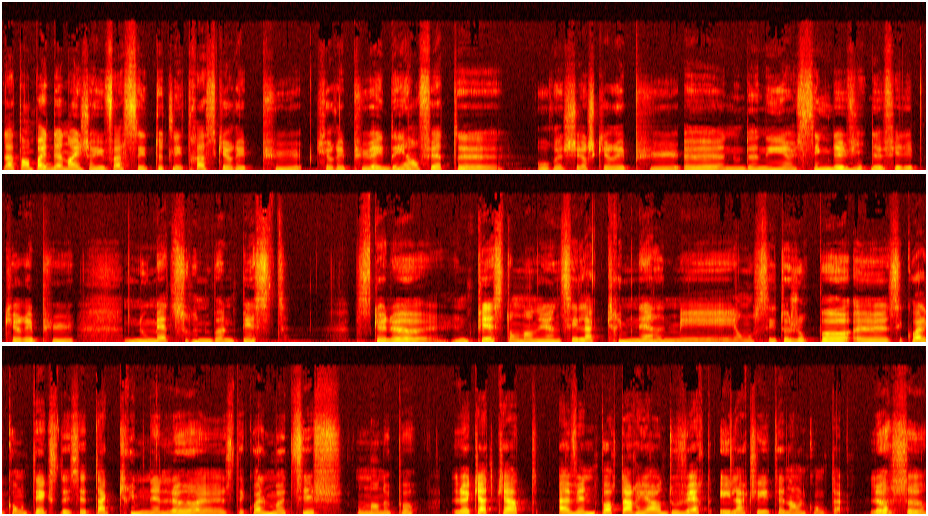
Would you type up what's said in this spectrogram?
La tempête de neige a effacé toutes les traces qui auraient pu, aider en fait euh, aux recherches, qui auraient pu euh, nous donner un signe de vie de Philippe, qui aurait pu nous mettre sur une bonne piste. Parce que là, une piste, on en a une, c'est l'acte criminel, mais on sait toujours pas euh, c'est quoi le contexte de cet acte criminel-là, euh, c'était quoi le motif, on n'en a pas. Le 4x4 avait une porte arrière d'ouverte et la clé était dans le contact. Là, ça,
